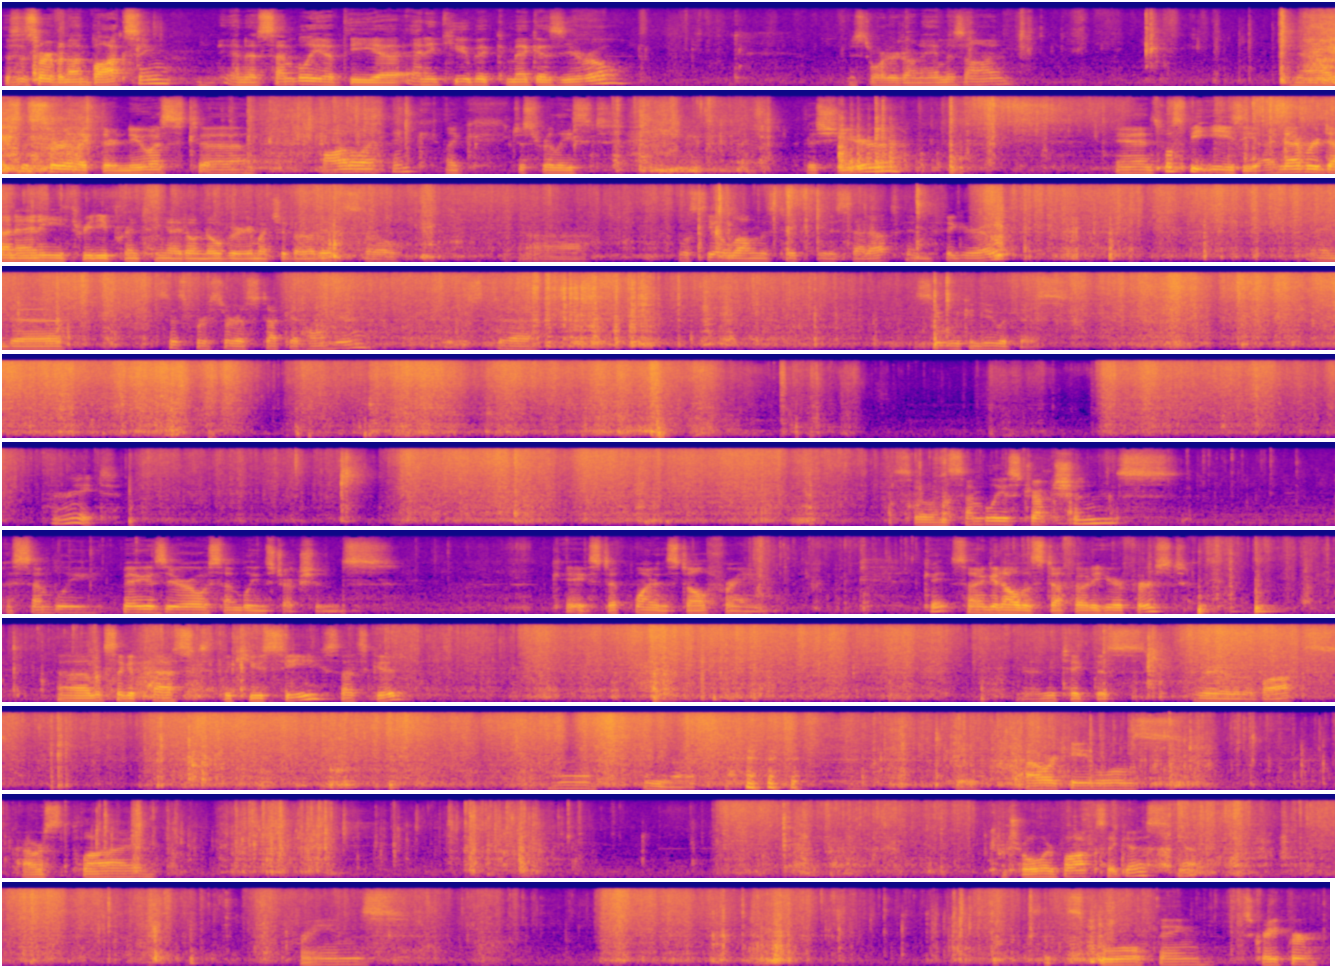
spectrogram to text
This is sort of an unboxing and assembly of the uh, Anycubic Mega Zero. Just ordered on Amazon. Now this is sort of like their newest uh, model, I think. Like just released this year. And it's supposed to be easy. I've never done any 3D printing. I don't know very much about it, so uh, we'll see how long this takes me to set up and figure out. And uh, since we're sort of stuck at home here, we'll just uh, see what we can do with this. All right. So assembly instructions, assembly, Mega Zero assembly instructions. Okay, step one, install frame. Okay, so I'm gonna get all this stuff out of here first. Uh, looks like it passed the QC, so that's good. Here, let me take this right out of the box. Uh, maybe not. okay, power cables, power supply. Controller box, I guess, yeah. Frames. Like spool thing, scraper.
